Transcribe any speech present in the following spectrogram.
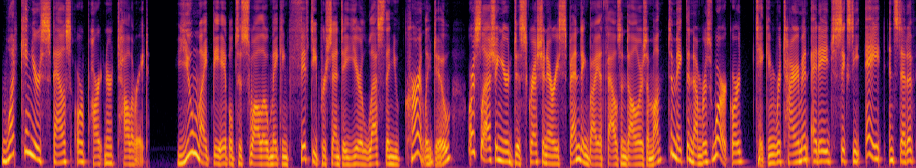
What can your spouse or partner tolerate? You might be able to swallow making 50% a year less than you currently do, or slashing your discretionary spending by $1,000 a month to make the numbers work, or taking retirement at age 68 instead of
